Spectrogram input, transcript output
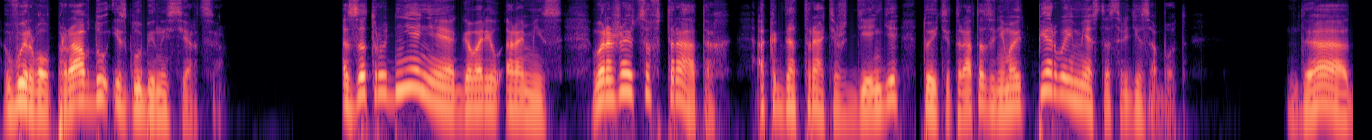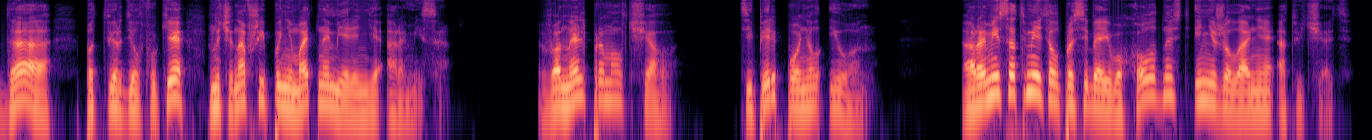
вырвал правду из глубины сердца. «Затруднения, — говорил Арамис, — выражаются в тратах, а когда тратишь деньги, то эти траты занимают первое место среди забот». «Да, да», — подтвердил Фуке, начинавший понимать намерения Арамиса. Ванель промолчал. Теперь понял и он. Арамис отметил про себя его холодность и нежелание отвечать.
